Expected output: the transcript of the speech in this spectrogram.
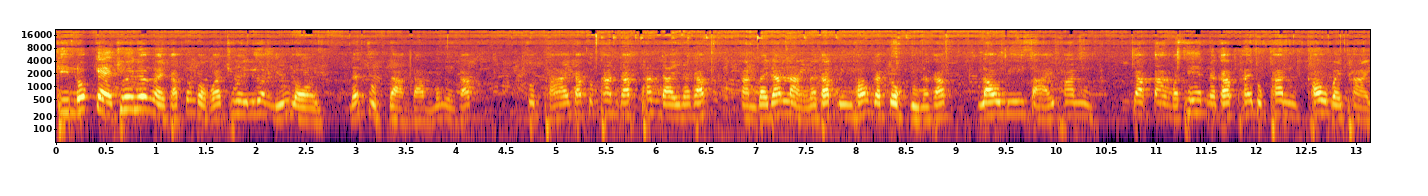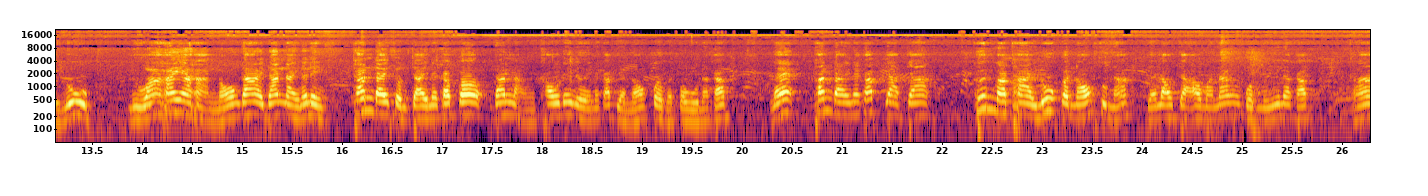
ครีมลกแกะช่วยเรื่องอะไรครับ ต้องบอกว่าช่วยเรื่องริ้วรอย และจุดด่างดำนั่นเองครับสุดท้ายครับทุกท่านครับท่านใดนะครับหันไปด้านหลังนะครับ มีห้องกระจกอยู่นะครับ เรามีสายพันธุ์จากต่างประเทศนะครับ ให้ทุกท่านเข้าไปถ่ายรูป หรือว่าให้อาหารน้องได้ด้านในนั่นเองท่านใดสนใจนะครับ ก็ด้านหลังเข้าได้เลยนะครับเดี๋ยวน้องเปิดประตูนะครับ และท่านใดนะครับอยากจะขึ้นมาถ่ายรูปกับน้องสุนัขเดี๋ยวเราจะเอามานั่งบนนี้นะครับอ่า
